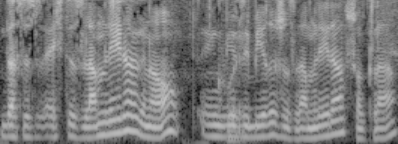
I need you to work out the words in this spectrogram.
Das ist echtes Lammleder, genau. Irgendwie sibirisches Lammleder, schon klar.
